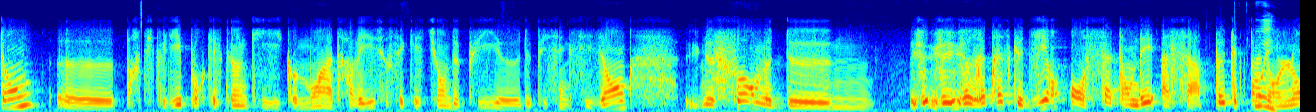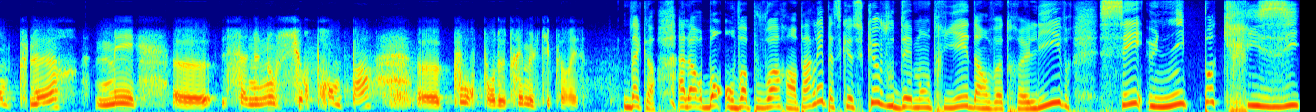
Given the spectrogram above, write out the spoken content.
temps, particulier pour quelqu'un qui, comme moi, a travaillé sur ces questions depuis, depuis 5-6 ans, une forme de... je- J'oserais presque dire, on s'attendait à ça. Peut-être pas Oui. dans l'ampleur, mais euh, ça ne nous surprend pas euh, pour, pour de très multiples raisons. D'accord. Alors bon, on va pouvoir en parler parce que ce que vous démontriez dans votre livre, c'est une hypocrisie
